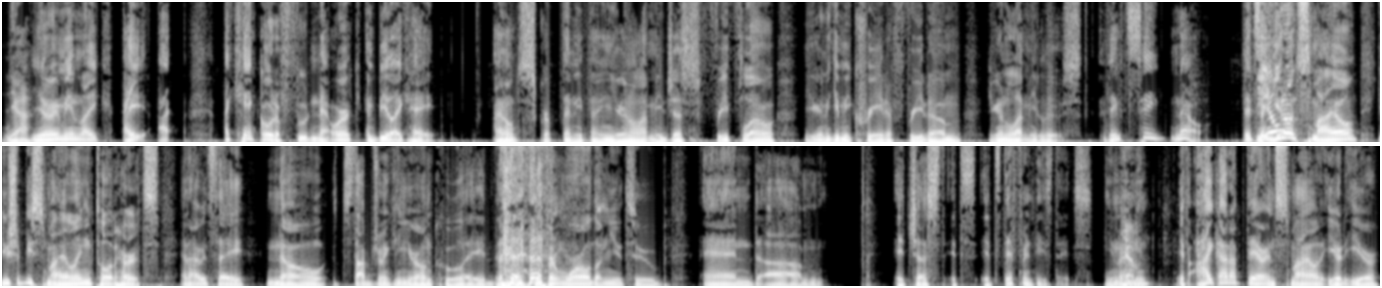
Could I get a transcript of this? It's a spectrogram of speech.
yeah, You know what I mean? Like I I I can't go to Food Network and be like, "Hey, I don't script anything. You're gonna let me just free flow. You're gonna give me creative freedom. You're gonna let me loose." They'd say no. They'd say You you, don't smile. You should be smiling till it hurts. And I would say no. Stop drinking your own Kool Aid. This is a different world on YouTube, and um, it just it's it's different these days. You know what I mean? If I got up there and smiled ear to ear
